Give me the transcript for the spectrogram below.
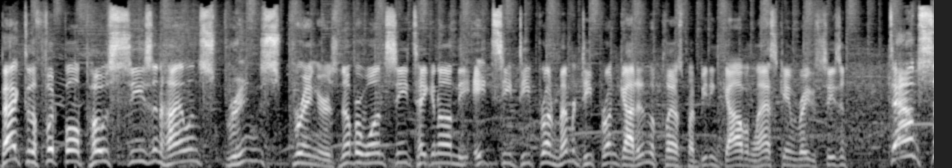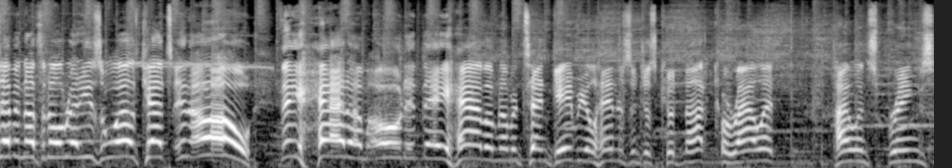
Back to the football postseason. Highland Spring Springers, number one seed, taking on the eight seed Deep Run. Remember, Deep Run got into the playoffs by beating Godwin last game of regular season. Down 7 0 already as the Wildcats. And oh, they had him. Oh, did they have him? Number 10, Gabriel Henderson just could not corral it. Highland Springs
